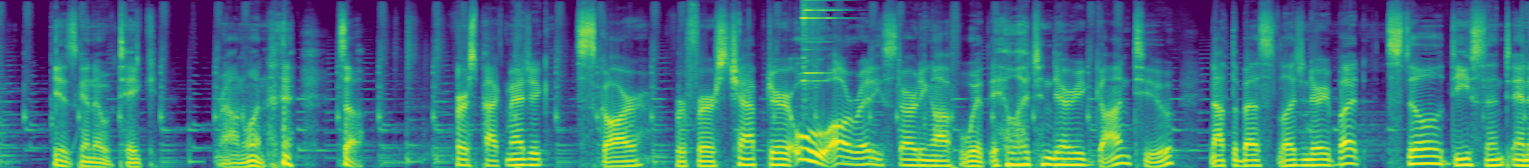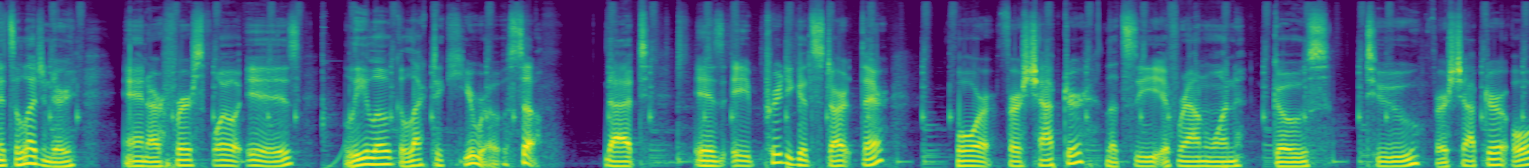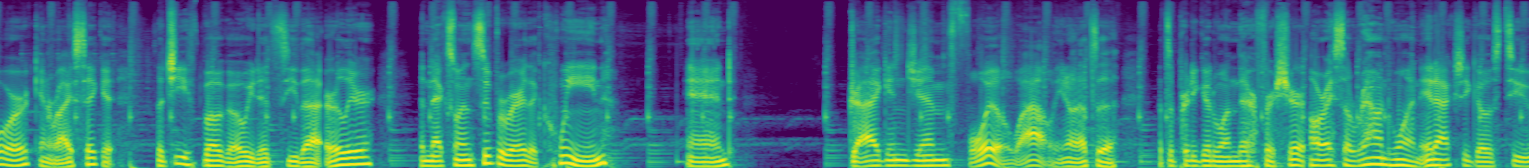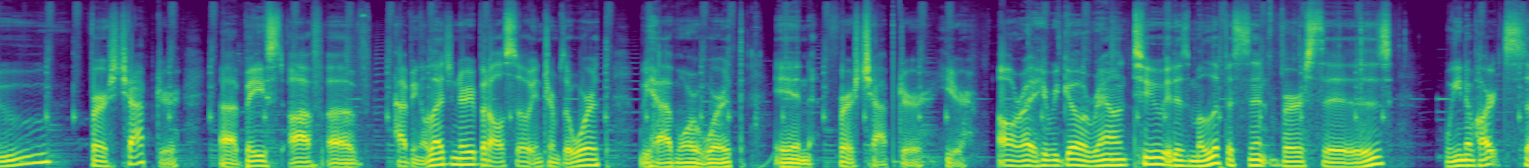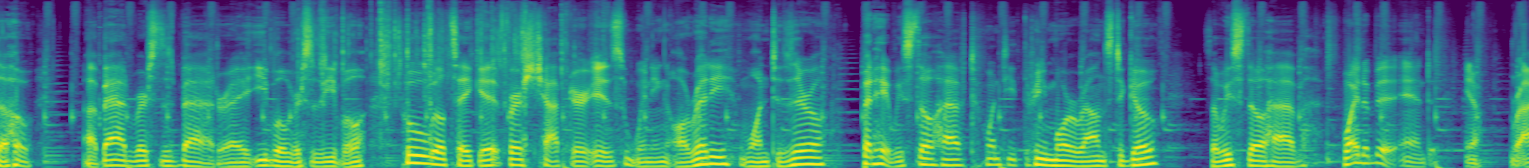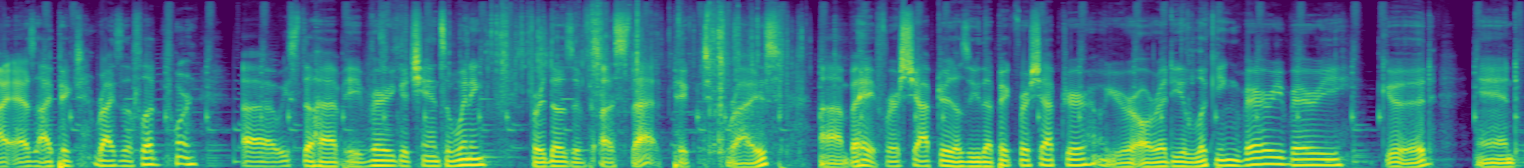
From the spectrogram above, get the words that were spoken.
is to take round one? so, first pack magic, Scar for first chapter. Ooh, already starting off with a legendary Gantu. Not the best legendary, but still decent, and it's a legendary. And our first foil is Lilo Galactic Hero. So that is a pretty good start there for first chapter. Let's see if round one goes to first chapter or can Rise take it. So Chief Bogo, we did see that earlier. The next one, super rare, the Queen, and Dragon Gem Foil. Wow, you know that's a that's a pretty good one there for sure. All right, so round one, it actually goes to first chapter, uh, based off of having a legendary, but also in terms of worth, we have more worth in first chapter here. All right, here we go. Round two, it is Maleficent versus Queen of Hearts. So uh, bad versus bad, right? Evil versus evil. Who will take it? First chapter is winning already, one to zero. But hey, we still have 23 more rounds to go. So we still have quite a bit. And, you know, as I picked Rise of the Floodborn, uh, we still have a very good chance of winning for those of us that picked Rise. Um, but hey, first chapter, those of you that picked first chapter, you're already looking very, very good. And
